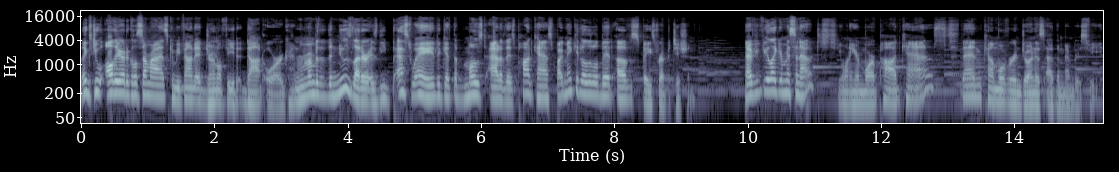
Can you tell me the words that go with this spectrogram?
Links to all the articles summarized can be found at journalfeed.org. And remember that the newsletter is the best way to get the most out of this podcast by making a little bit of spaced repetition. Now, if you feel like you're missing out, you want to hear more podcasts, then come over and join us at the members feed.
